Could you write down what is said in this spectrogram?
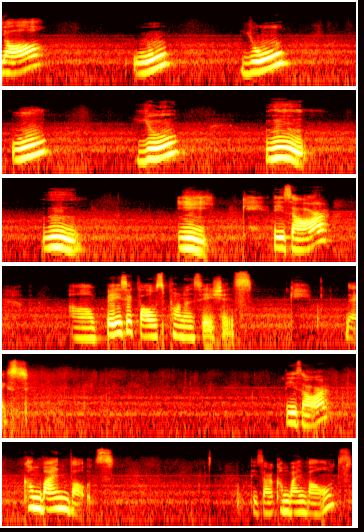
여. 오. 요. 우. 유. 으. 으. E. Okay, these are uh, basic vowels pronunciations. Okay, next. These are combined vowels. These are combined vowels.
